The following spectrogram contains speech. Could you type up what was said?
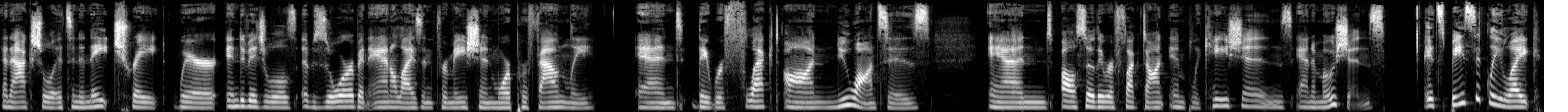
an actual, it's an innate trait where individuals absorb and analyze information more profoundly and they reflect on nuances and also they reflect on implications and emotions. It's basically like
